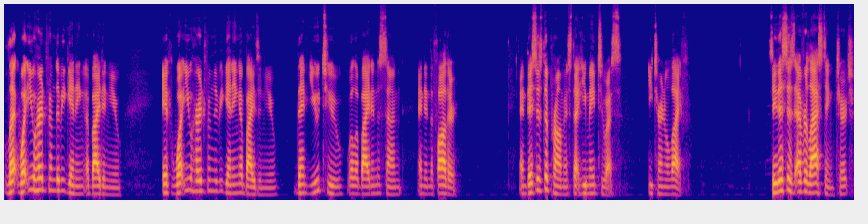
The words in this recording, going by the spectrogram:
Let what you heard from the beginning abide in you. If what you heard from the beginning abides in you, then you too will abide in the Son and in the Father. And this is the promise that He made to us eternal life. See, this is everlasting, church.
